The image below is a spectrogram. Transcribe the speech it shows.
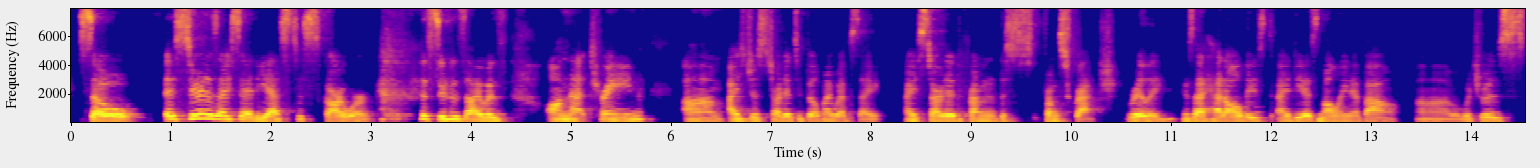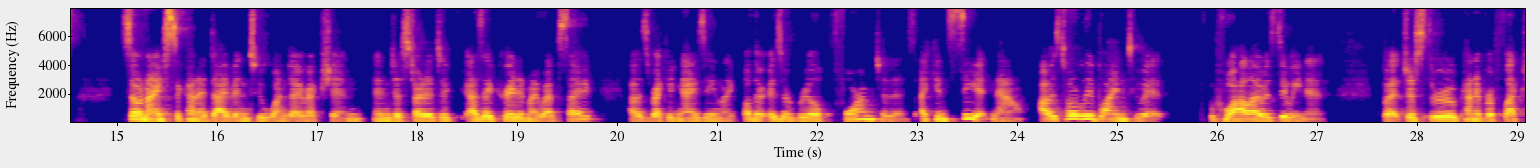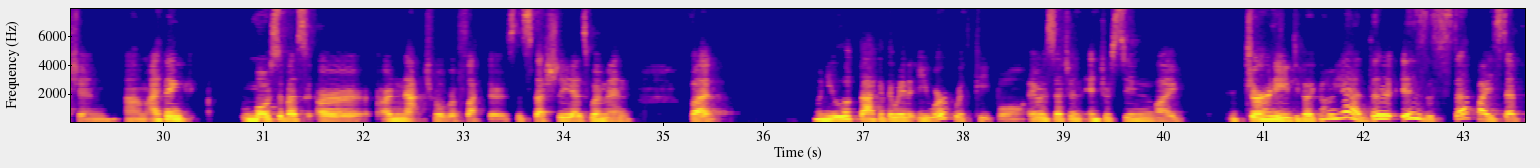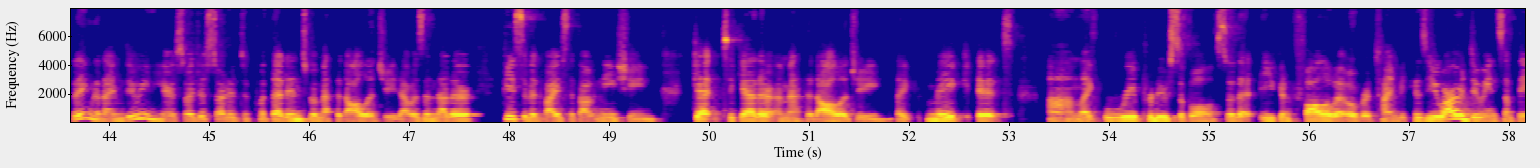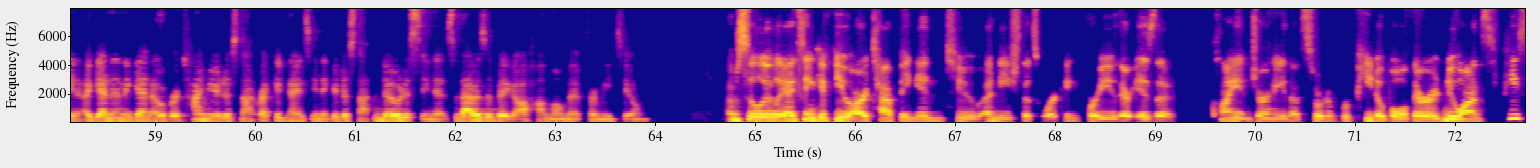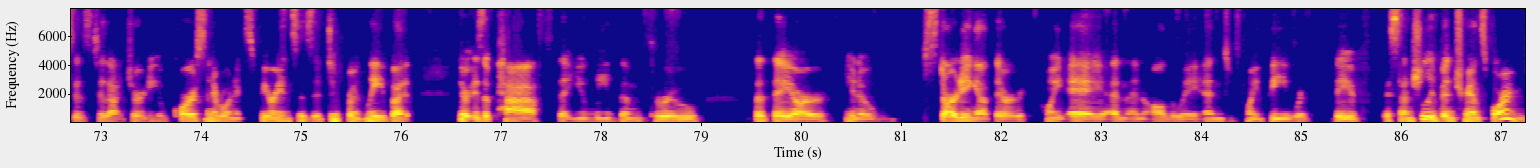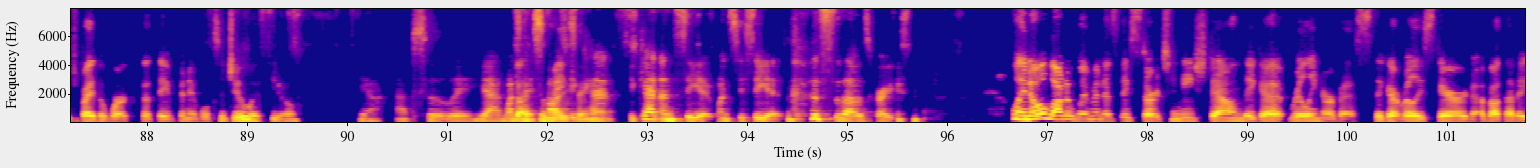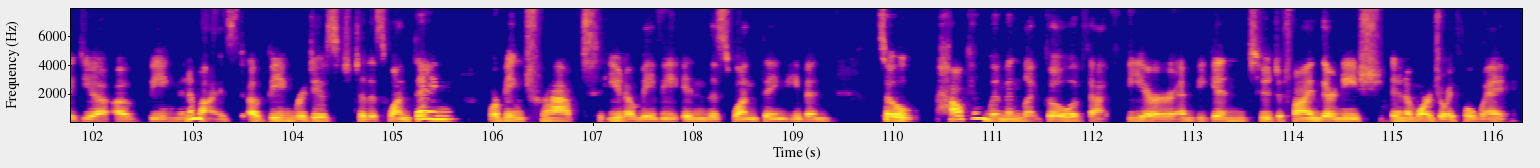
So as soon as I said yes to scar work, as soon as I was on that train, um, I just started to build my website. I started from this from scratch, really, because I had all these ideas mulling about, uh, which was so nice to kind of dive into one direction and just started to. As I created my website, I was recognizing like, oh, there is a real form to this. I can see it now. I was totally blind to it while I was doing it, but just through kind of reflection, um, I think most of us are are natural reflectors especially as women but when you look back at the way that you work with people it was such an interesting like journey to be like oh yeah there is a step by step thing that i'm doing here so i just started to put that into a methodology that was another piece of advice about niching get together a methodology like make it um, like reproducible so that you can follow it over time because you are doing something again and again over time. You're just not recognizing it, you're just not noticing it. So that was a big aha moment for me too. Absolutely. I think if you are tapping into a niche that's working for you, there is a client journey that's sort of repeatable. There are nuanced pieces to that journey, of course, and everyone experiences it differently, but there is a path that you lead them through that they are, you know, starting at their point A and then all the way end to point B, where they've essentially been transformed by the work that they've been able to do with you. Yeah, absolutely. Yeah. Once That's I saw amazing. it, you can't you can't unsee it once you see it. so that was great. Well, I know a lot of women as they start to niche down, they get really nervous. They get really scared about that idea of being minimized, of being reduced to this one thing or being trapped, you know, maybe in this one thing even. So how can women let go of that fear and begin to define their niche in a more joyful way?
